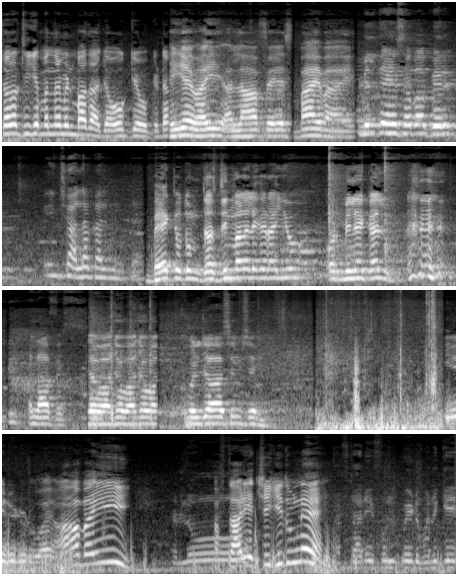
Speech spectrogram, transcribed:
चलो ठीक है पंद्रह मिनट बाद आ जाओ। ओके ओके ठीक है भाई अल्लाह हाफिज। बाय बाय मिलते हैं सब फिर। इंशाल्लाह कल मिलते हैं। बैग तो तुम दस दिन वाला लेकर आई हो और मिले कल। अल्लाह हाफिज। जाओ आ जाओ आ जाओ खुल जा सिम सिम। ये है भाई। अफ्तारी अच्छी की तुमने? अफ्तारी फुल पेट भर के।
